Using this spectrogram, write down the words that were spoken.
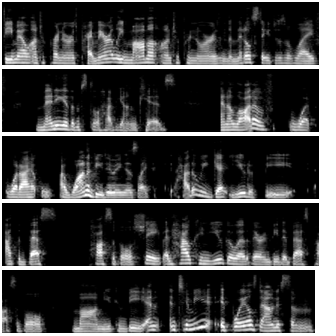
female entrepreneurs, primarily mama entrepreneurs in the middle stages of life. Many of them still have young kids. And a lot of what what I I want to be doing is like how do we get you to be at the best possible shape and how can you go out there and be the best possible mom you can be? And and to me it boils down to some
